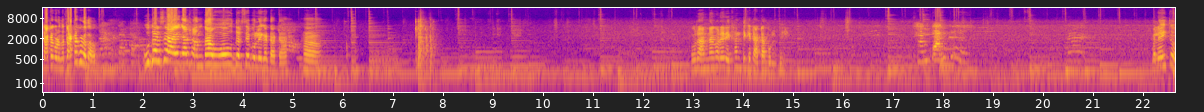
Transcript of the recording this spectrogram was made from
টাটা করে দাও, টাটা করে দাও। উধার সে আয়েগা শান্তা, ও উধার সে বলেগা টাটা। হ্যাঁ। ও রান্নাঘরের এখান থেকে টাটা বলবে। বলে এই তো।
